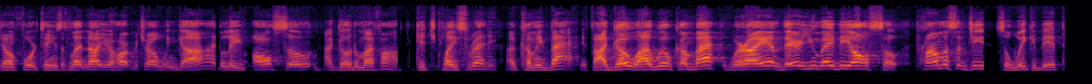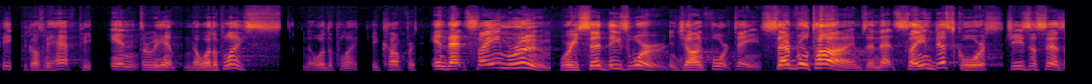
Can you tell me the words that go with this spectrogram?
John 14 says, Let not your heart be troubled. In God, believe also, I go to my Father. Get your place ready. I'm coming back. If I go, I will come back. Where I am, there you may be also. Promise of Jesus. So we could be at peace because we have peace in through Him. No other place. No other place. He comforts. In that same room where he said these words in John 14, several times in that same discourse, Jesus says,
